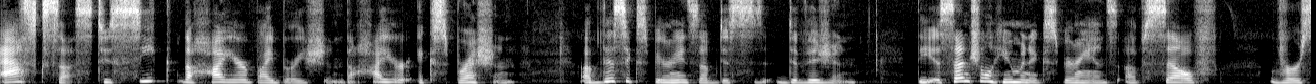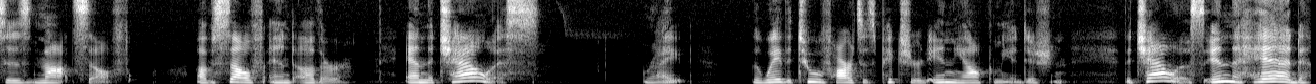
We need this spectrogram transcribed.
asks us to seek the higher vibration, the higher expression of this experience of dis- division, the essential human experience of self versus not self, of self and other. And the chalice, right? The way the Two of Hearts is pictured in the Alchemy edition. The chalice in the head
